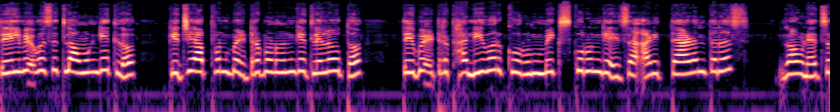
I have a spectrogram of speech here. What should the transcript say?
तेल व्यवस्थित लावून घेतलं की जे आपण बेटर बनवून घेतलेलं होतं ते बेटर खालीवर करून मिक्स करून घ्यायचं आणि त्यानंतरच घावण्याचं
